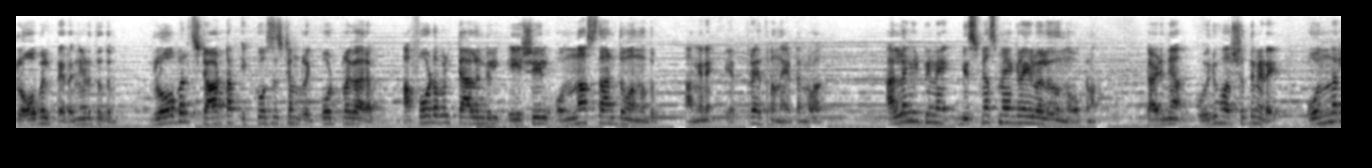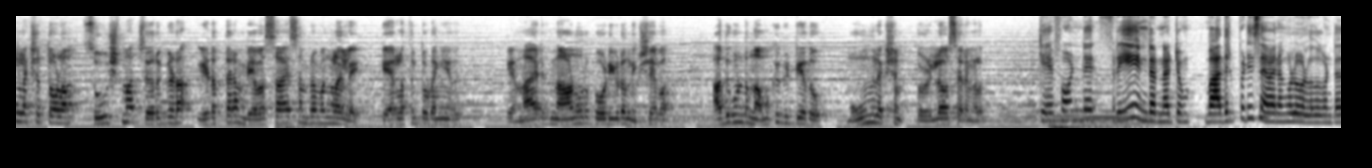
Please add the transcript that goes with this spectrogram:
ഗ്ലോബൽ തിരഞ്ഞെടുത്തതും ഗ്ലോബൽ സ്റ്റാർട്ടപ്പ് ഇക്കോസിസ്റ്റം റിപ്പോർട്ട് പ്രകാരം അഫോർഡബിൾ ടാലന്റിൽ ഏഷ്യയിൽ ഒന്നാം സ്ഥാനത്ത് വന്നതും അങ്ങനെ എത്രയെത്ര നേട്ടങ്ങളാണ് അല്ലെങ്കിൽ പിന്നെ ബിസിനസ് മേഖലയിൽ വല്ലതും നോക്കണം. കഴിഞ്ഞ ഒരു വർഷത്തിനിടെ ഒന്നര ലക്ഷത്തോളം സൂക്ഷ്മ ചെറുകിട ഇടത്തരം വ്യവസായ സംരംഭങ്ങളല്ലേ കേരളത്തിൽ തുടങ്ങിയത്? എണ്ണായിരത്തി നാനൂറ് കോടിയുടെ നിക്ഷേപം. അതുകൊണ്ട് നമുക്ക് കിട്ടിയതോ മൂന്ന് ലക്ഷം തൊഴിലവസരങ്ങൾ കെ ഫ്രീ ഇന്റർനെറ്റും വാതിൽപ്പടി സേവനങ്ങളും ഉള്ളതുകൊണ്ട്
